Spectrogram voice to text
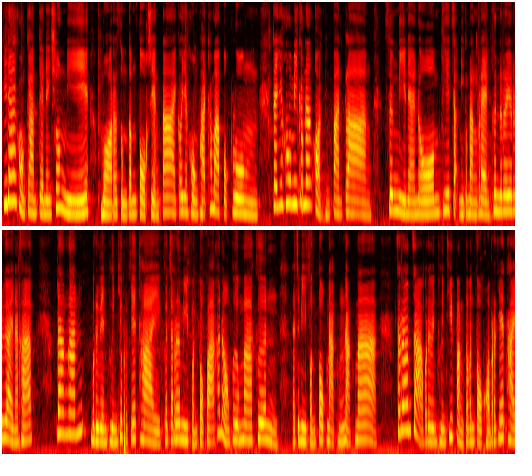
ที่ได้ของการเตือนในช่วงนี้มรสุมตะวันตกเฉียงใต้ก็ยังคงพัดเข้ามาปกคลุม แต่ยังคงมีกำลังอ่อนถึงปานกลาง ซึ่งมีแนวโน้มที่จะมีกำลังแรงขึ้นเรื่อย ๆ นะครับดังนั้นบริเวณพื้นที่ประเทศไทย ก็จะเริ่มมีฝนตกฟ้าขนองเพิ่มมากขึ้น และจะมีฝนตกหนักถึงหนักมาก จะเริ่มจากบริเวณพื้นที่ฝั่งตะวันตกของประเทศไทย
